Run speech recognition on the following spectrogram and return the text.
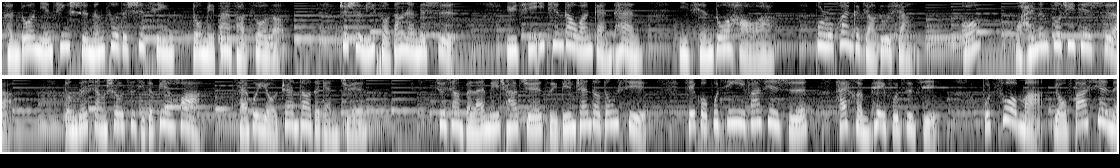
很多年轻时能做的事情都没办法做了，这是理所当然的事。与其一天到晚感叹以前多好啊，不如换个角度想：哦，我还能做这件事啊！懂得享受自己的变化，才会有赚到的感觉。就像本来没察觉嘴边沾到东西，结果不经意发现时，还很佩服自己，不错嘛，有发现呢。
